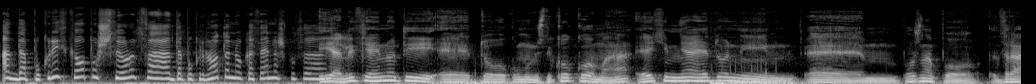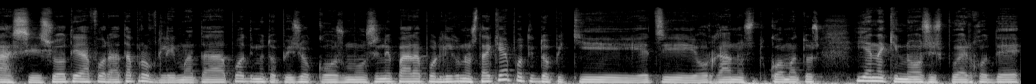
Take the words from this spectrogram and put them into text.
ανταποκρίθηκα όπως θεωρώ ότι θα ανταποκρινόταν ο καθένας που θα... Η αλήθεια είναι ότι ε, το Κομμουνιστικό Κόμμα έχει μια έντονη ε, πώς να πω, δράση σε ό,τι αφορά τα προβλήματα που αντιμετωπίζει ο κόσμος. Είναι πάρα πολύ γνωστά και από την τοπική έτσι, οργάνωση του κόμματος οι ανακοινώσεις που έρχονται,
